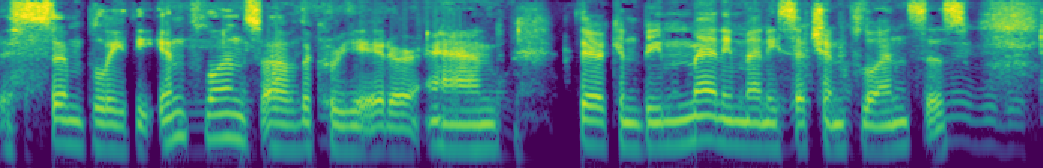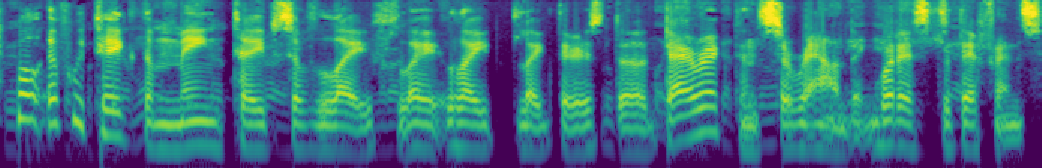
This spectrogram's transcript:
is simply the influence of the Creator, and there can be many, many such influences. Well, if we take the main types of life, like, like, like there's the direct and surrounding, what is the difference?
